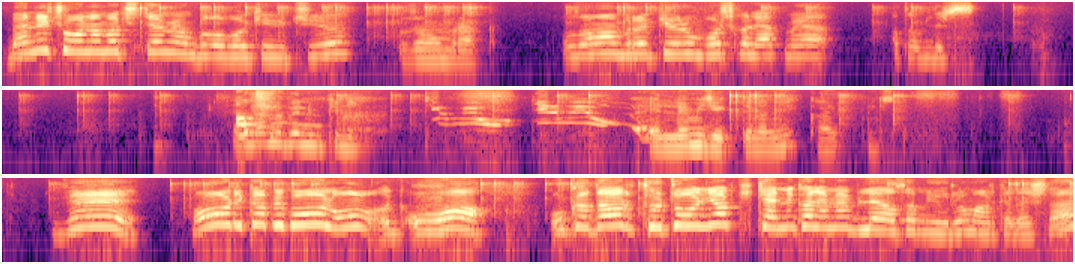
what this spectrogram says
Ben hiç oynamak istemiyorum Global Hockey 3'ü. O zaman bırak. O zaman bırakıyorum boş kale atmaya atabilirsin. Elleme benimkini. Ellemeyecektin hani kaybetmek istedim. Ve harika bir gol. O, oha. O kadar kötü oynuyorum ki kendi kaleme bile atamıyorum arkadaşlar.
